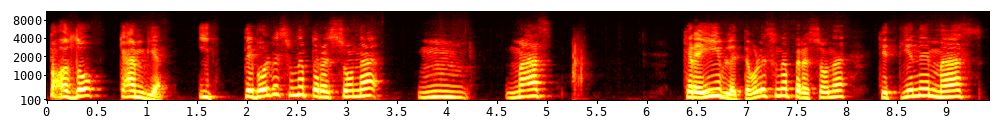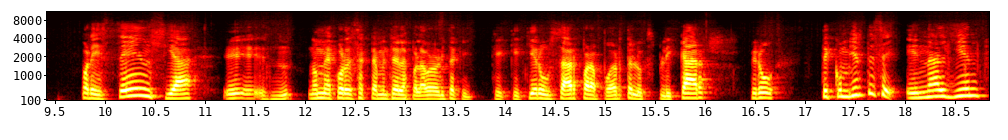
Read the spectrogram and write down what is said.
todo cambia y te vuelves una persona mm, más creíble, te vuelves una persona que tiene más presencia, eh, no me acuerdo exactamente de la palabra ahorita que, que quiero usar para podértelo explicar, pero te conviertes en alguien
